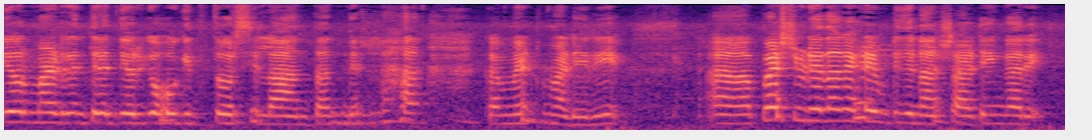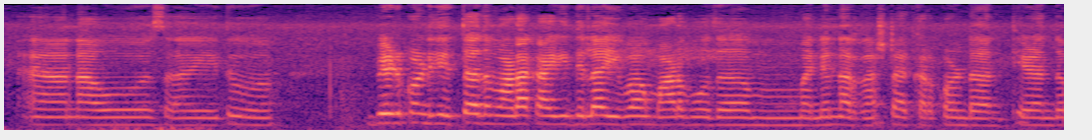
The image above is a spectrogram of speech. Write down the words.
ದೇವ್ರು ಮಾಡ್ರಿ ಅಂತೇಳಿ ದೇವ್ರಿಗೆ ಹೋಗಿದ್ದು ತೋರಿಸಿಲ್ಲ ಅಂತಂದೆಲ್ಲ ಕಮೆಂಟ್ ಮಾಡಿರಿ. ಫಸ್ಟ್ ವಿಡಿಯೋದಾಗ ಹೇಳ್ಬಿಟ್ಟಿದ್ದೆ ನಾನು ಸ್ಟಾರ್ಟಿಂಗ ರೀ. ನಾವು ಸ, ಇದು ಬೇಡ್ಕೊಂಡಿದ್ದಿತ್ತು ಅದು ಮಾಡೋಕ್ಕಾಗಿದ್ದಿಲ್ಲ, ಇವಾಗ ಮಾಡ್ಬೋದು, ಮನೆಯವ್ರನ್ನ ನಷ್ಟ ಕರ್ಕೊಂಡು ಅಂತ ಹೇಳಂದು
